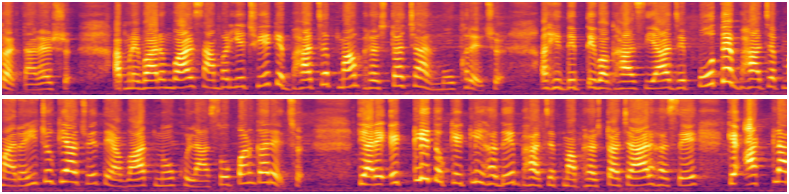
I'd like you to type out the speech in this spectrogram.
કરતા રહેશે. આપણે વારંવાર સાંભળીએ છીએ કે ભાજપમાં ભ્રષ્ટાચાર મોખરે છે. અહીં દીપ્તિ વઘાસિયા જે પોતે ભાજપમાં રહી ચૂક્યા છે, તે આ વાતનો ખુલાસો પણ કરે છે. ત્યારે એટલી તો કેટલી હદે ભાજપમાં ભ્રષ્ટાચાર હશે કે આટલા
